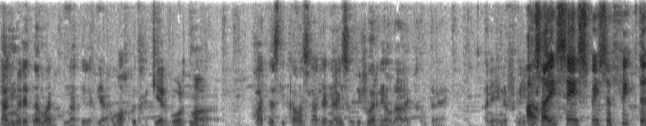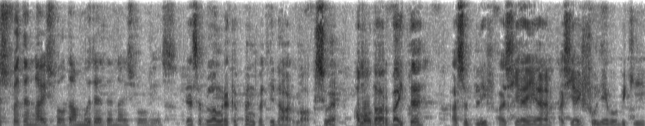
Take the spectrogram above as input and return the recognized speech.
dan moet dit nou maar natuurlik deur almal goedgekeur word, maar wat is die kans dat Denise die voordeel daaruit gaan trek? aan die einde van die As dag. As hy sê spesifiek dis vir die nuisvol, dan moet dit die nuisvol wees. Dis 'n belangrike punt wat jy daar maak. So, almal daar buite, asseblief as jy uh, as jy voel jy wil bietjie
